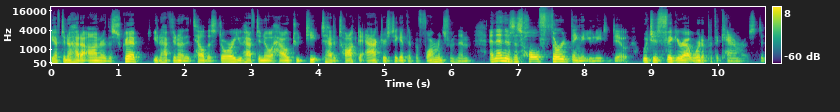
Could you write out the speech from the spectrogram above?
you have to know how to honor the script you have to know how to tell the story you have to know how to teach how to talk to actors to get the performance from them. And then there's this whole third thing that you need to do which is figure out where to put the cameras to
